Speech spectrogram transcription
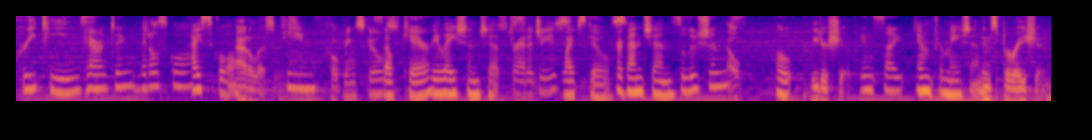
preteens, parenting, middle school, high school, adolescence, teens, coping skills, self care, relationships, strategies, life skills, prevention, solutions, help, hope, leadership, insight, information, inspiration.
